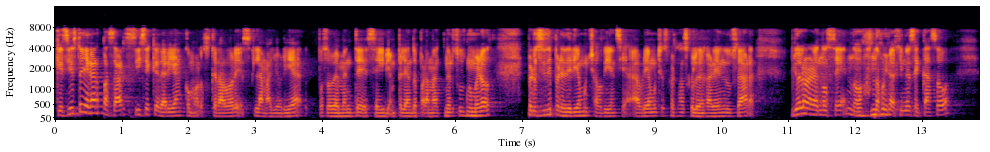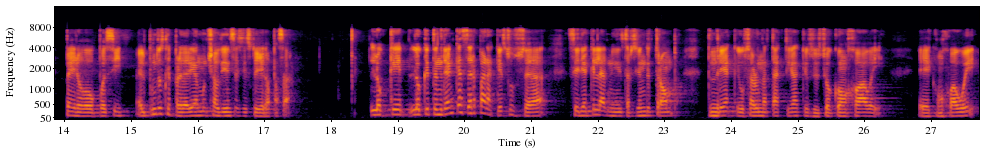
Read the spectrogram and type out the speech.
que si esto llegara a pasar, sí se quedarían como los creadores, la mayoría, pues obviamente seguirían peleando para mantener sus números, pero sí se perdería mucha audiencia. Habría muchas personas que lo dejarían de usar yo la verdad no sé, no, no me imagino ese caso, pero pues sí, el punto es que perderían mucha audiencia si esto llega a pasar. Lo que, lo que tendrían que hacer para que esto suceda sería que la administración de Trump tendría que usar una táctica que se usó con Huawei, eh, con Huawei,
